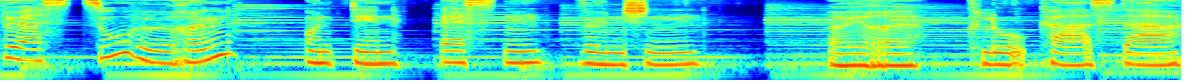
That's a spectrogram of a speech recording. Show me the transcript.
fürs Zuhören und den besten Wünschen. Eure Cluecaster.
